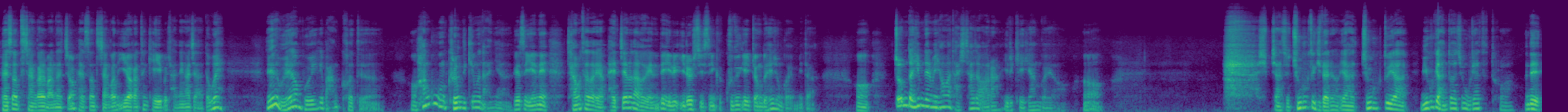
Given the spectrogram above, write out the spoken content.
베선트 장관을 만났죠. 베선트 장관은 이와 같은 개입을 단행하지 않았다. 왜? 얘는 외환 보유액이 많거든. 어, 한국은 그런 느낌은 아니야. 그래서 얘네 잘못하다가 야 배째로 나가겠는데 이럴, 이럴 수 있으니까 구두 개입 정도 해준 겁니다. 어, 좀 더 힘들면 형아 다시 찾아와라 이렇게 얘기한 거예요. 어. 하, 쉽지 않습니다. 중국도 기다려. 야 중국도 야 미국이 안 도와주면 우리한테 들어와. 근데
